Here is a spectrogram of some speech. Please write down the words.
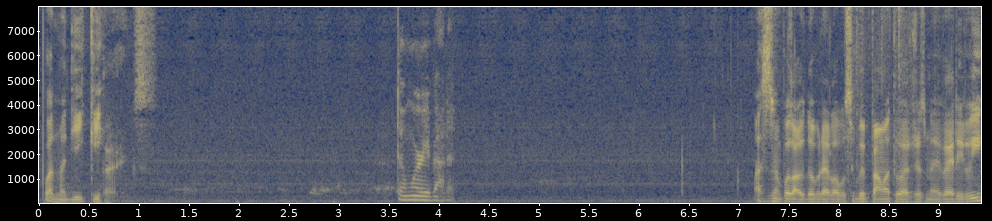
Poďme díky. Thanks. Don't worry about it. Asi sme povedali dobre, lebo si bude pamatovať, že sme verili.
